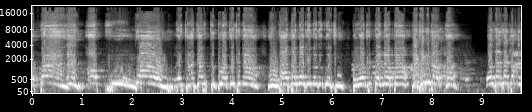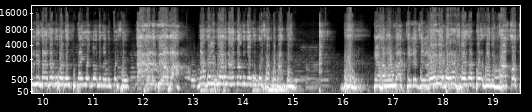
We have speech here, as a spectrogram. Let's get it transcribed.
আব্বা আব্বু। এই দাদা তো তোমার কইছে না দাদা নাকি নাকি কইছি। তাহলে ওকে তাই না আব্বা? ঠিক তো। হ্যাঁ। ও দাদা তো আমি দাদা তো বলতে তাই ও নাকি নাকি কইছে। না গেলে বিয়ে না করলে বিয়ে না? নাকি নাকি কইছে আপনি বাদ দেন। আমার এই না করে আশি হাজার টাকা কত?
